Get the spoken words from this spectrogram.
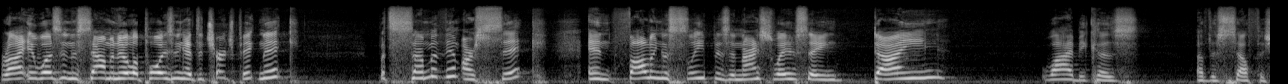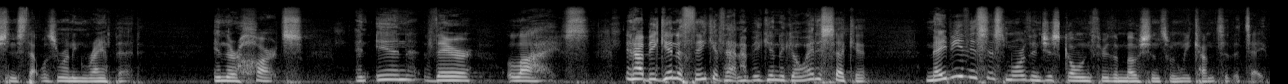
right? It wasn't a salmonella poisoning at the church picnic. But some of them are sick and falling asleep is a nice way of saying dying. Why? Because of the selfishness that was running rampant in their hearts and in their lives. And I begin to think of that and I begin to go, wait a second. Maybe this is more than just going through the motions when we come to the table.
